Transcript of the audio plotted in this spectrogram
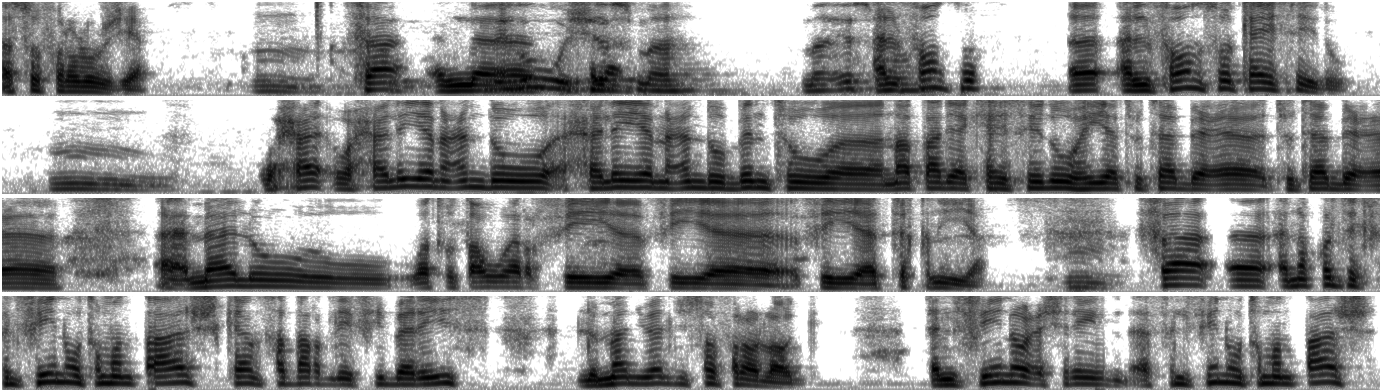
السفرولوجيا ف هو شو اسمه؟ ما اسمه؟ ألفونسو ألفونسو كايسيدو. وحاليا عنده حاليا عنده بنته آه، ناتاليا كايسيدو هي تتابع تتابع آه، أعماله وتطور في في آه، في التقنية. فانا قلت لك في 2018 كان صدر لي في باريس le Manuel du sophrologue. 2020 في 2018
